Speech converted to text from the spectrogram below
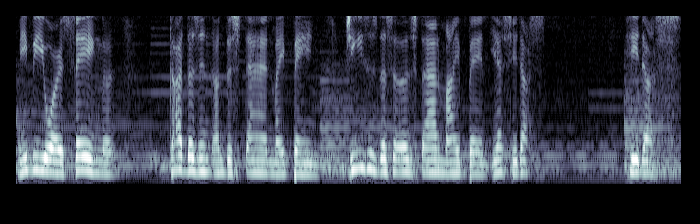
Maybe you are saying that God doesn't understand my pain. Jesus doesn't understand my pain. Yes, He does. He does.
